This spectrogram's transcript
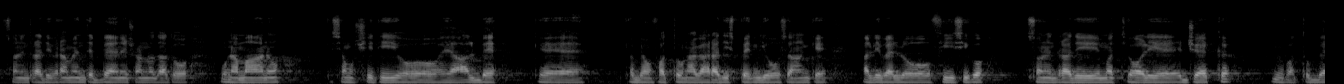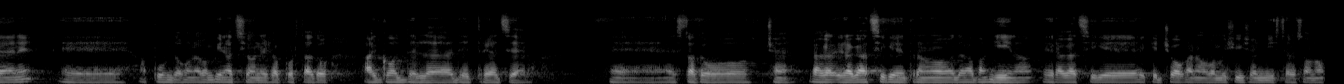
sono entrati veramente bene, ci hanno dato una mano, che siamo usciti io e Albe, che, che abbiamo fatto una gara dispendiosa anche a livello fisico. Sono entrati Mattioli e Jack, hanno fatto bene e appunto con la combinazione ci ha portato al gol del, del 3-0 è stato, cioè, i ragazzi che entrano dalla panchina e i ragazzi che, che, giocano, come ci dice il mister, sono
